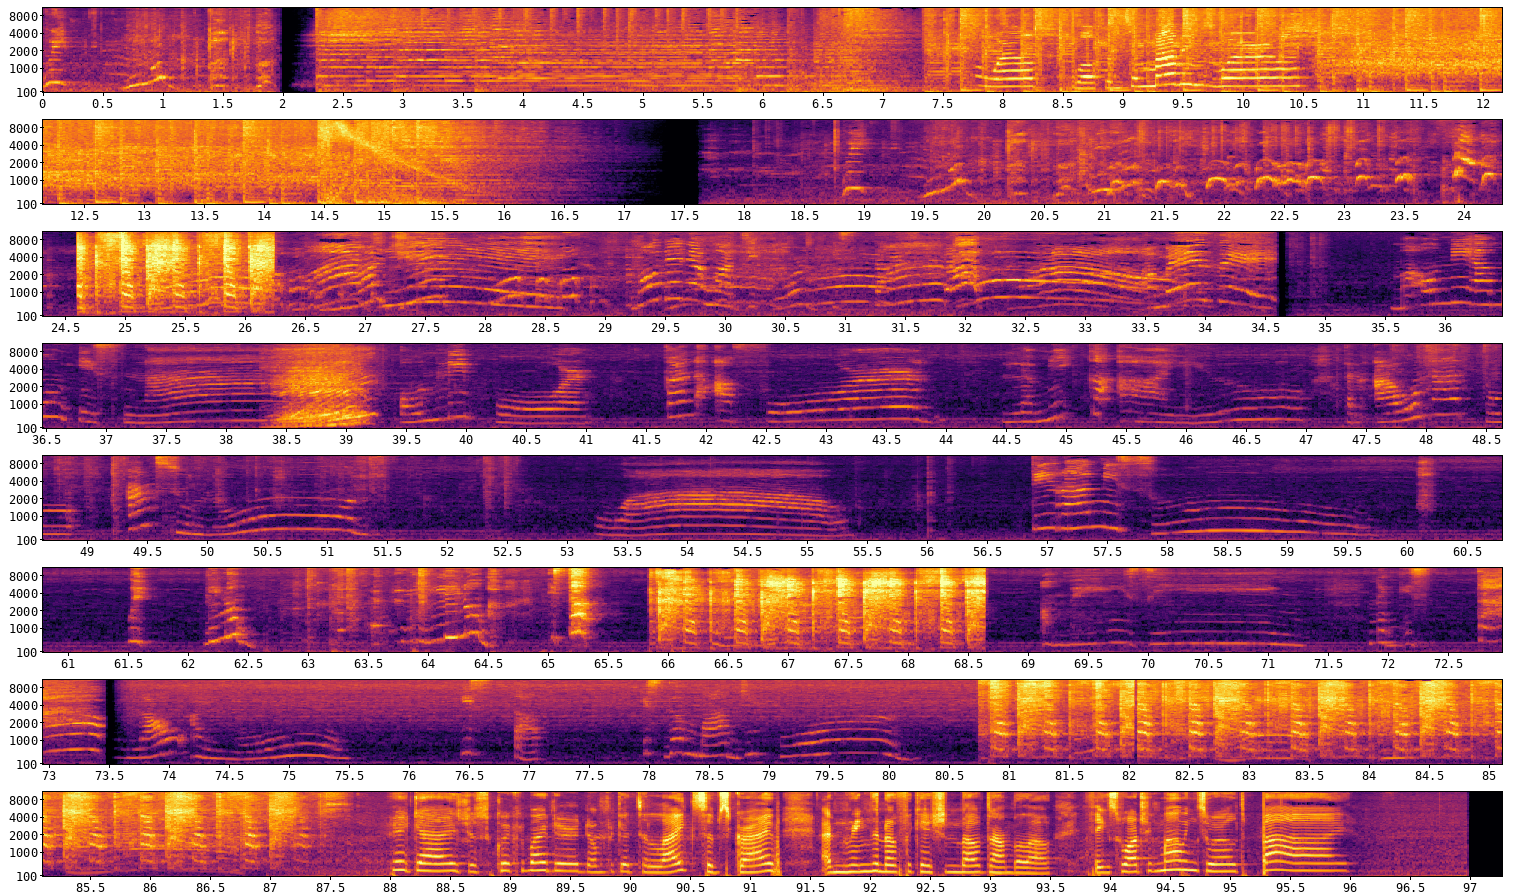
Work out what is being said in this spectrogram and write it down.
Wait, Lino? World, welcome to Mommy's World. Hey guys, just a quick reminder don't forget to like, subscribe, and ring the notification bell down below. Thanks for watching Mommy's World. Bye!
